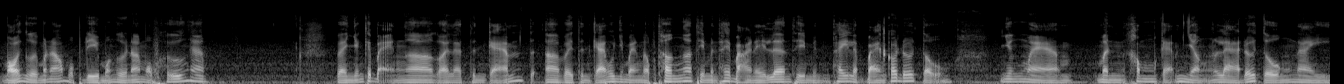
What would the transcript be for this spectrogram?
mỗi người mà nói một điều mỗi người nói một hướng ha. Về những cái bạn uh, gọi là tình cảm uh, về tình cảm của những bạn độc thân á, thì mình thấy bài này lên thì mình thấy là bạn có đối tượng. Nhưng mà mình không cảm nhận là đối tượng này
